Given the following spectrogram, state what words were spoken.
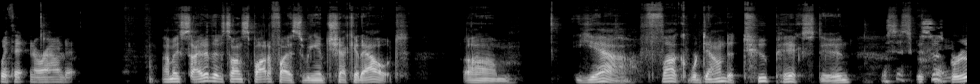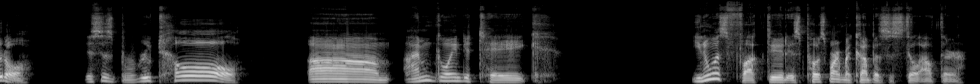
with it and around it. I'm excited that it's on Spotify, so we can check it out. Um, yeah, fuck, we're down to two picks, dude. This is this is brutal. This is brutal. Um, I'm going to take. You know what's fuck, dude? Is Postmark My Compass is still out there,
